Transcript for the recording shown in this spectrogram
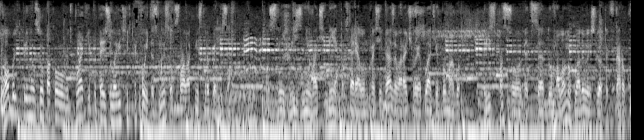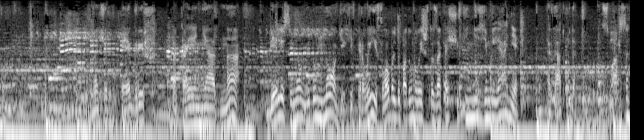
Слобольд принялся упаковывать платье, пытаясь уловить хоть какой-то смысл в словах мистера Беллиса. «После жизни во тьме», — повторял он про себя, заворачивая платье в бумагу. «Приспособятся», — думал он, укладывая сверток в коробку. «Значит, Эгриш такая не одна», Беллис имел в виду многих, и впервые Слобольду подумалось, что заказчики не земляне. Тогда откуда? С Марса?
